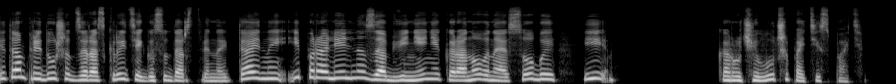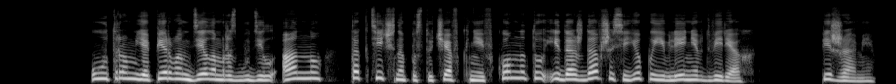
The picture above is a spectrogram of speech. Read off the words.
И там придушат за раскрытие государственной тайны и параллельно за обвинение коронованной особы и... Короче, лучше пойти спать. Утром я первым делом разбудил Анну, тактично постучав к ней в комнату и дождавшись ее появления в дверях. В пижаме.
